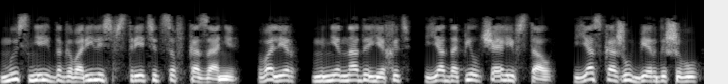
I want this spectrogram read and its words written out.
Мы с ней договорились встретиться в Казани. Валер, мне надо ехать, я допил чай и встал. Я скажу Бердышеву,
